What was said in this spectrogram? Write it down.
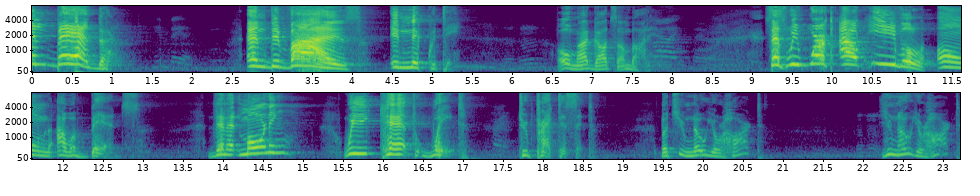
in bed and devise iniquity. Oh my God, somebody. Says we work out evil on our beds. Then at morning, we can't wait to practice it. But you know your heart. You know your heart.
